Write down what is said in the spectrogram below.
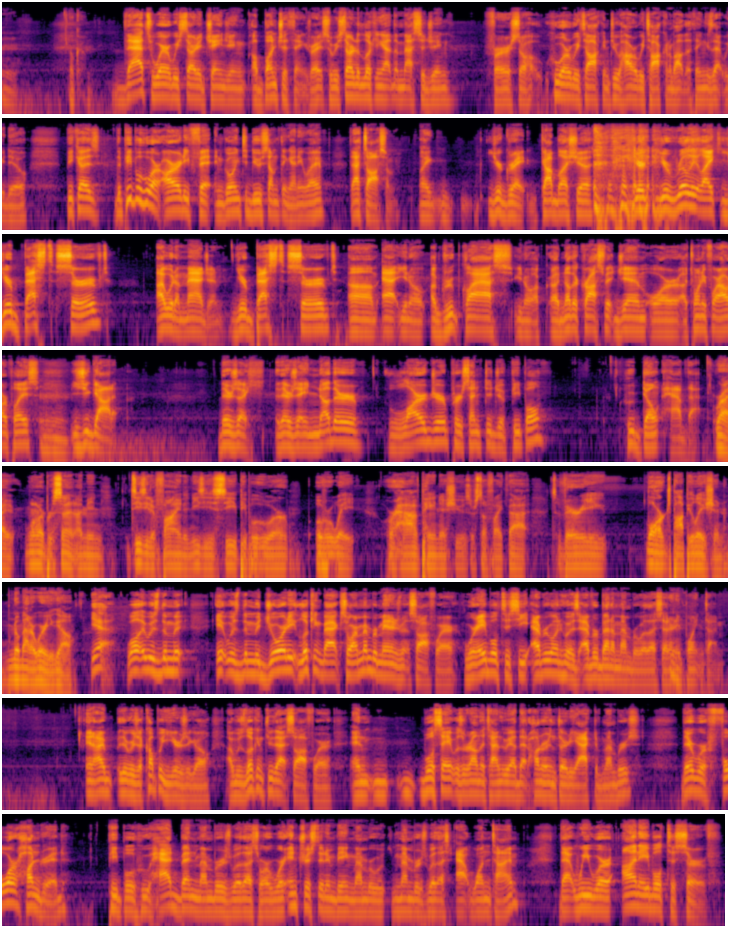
okay. that's where we started changing a bunch of things, right? So we started looking at the messaging first. So who are we talking to? How are we talking about the things that we do? Because the people who are already fit and going to do something anyway, that's awesome. Like you're great. God bless you. You're you're really like you're best served I would imagine you're best served um, at you know a group class, you know a, another CrossFit gym or a 24 hour place. is You got it. There's a there's another larger percentage of people who don't have that. Right, one hundred percent. I mean, it's easy to find and easy to see people who are overweight or have pain issues or stuff like that. It's a very large population, no matter where you go. Yeah. Well, it was the it was the majority. Looking back, so our member management software, we're able to see everyone who has ever been a member with us at any mm. point in time. And I there was a couple years ago, I was looking through that software, and we'll say it was around the time that we had that 130 active members. There were 400 people who had been members with us or were interested in being member members with us at one time that we were unable to serve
